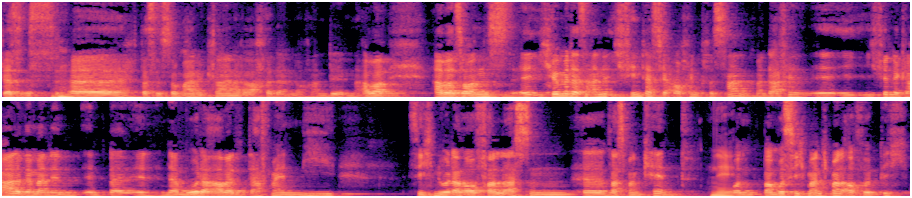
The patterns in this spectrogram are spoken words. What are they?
das ist, äh, das ist so meine kleine Rache dann noch an denen. Aber, aber sonst, äh, ich höre mir das an, ich finde das ja auch interessant. Man darf, äh, ich finde gerade, wenn man in, in, in der Mode arbeitet, darf man nie sich nur darauf verlassen, äh, was man kennt. Nee. Und man muss sich manchmal auch wirklich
